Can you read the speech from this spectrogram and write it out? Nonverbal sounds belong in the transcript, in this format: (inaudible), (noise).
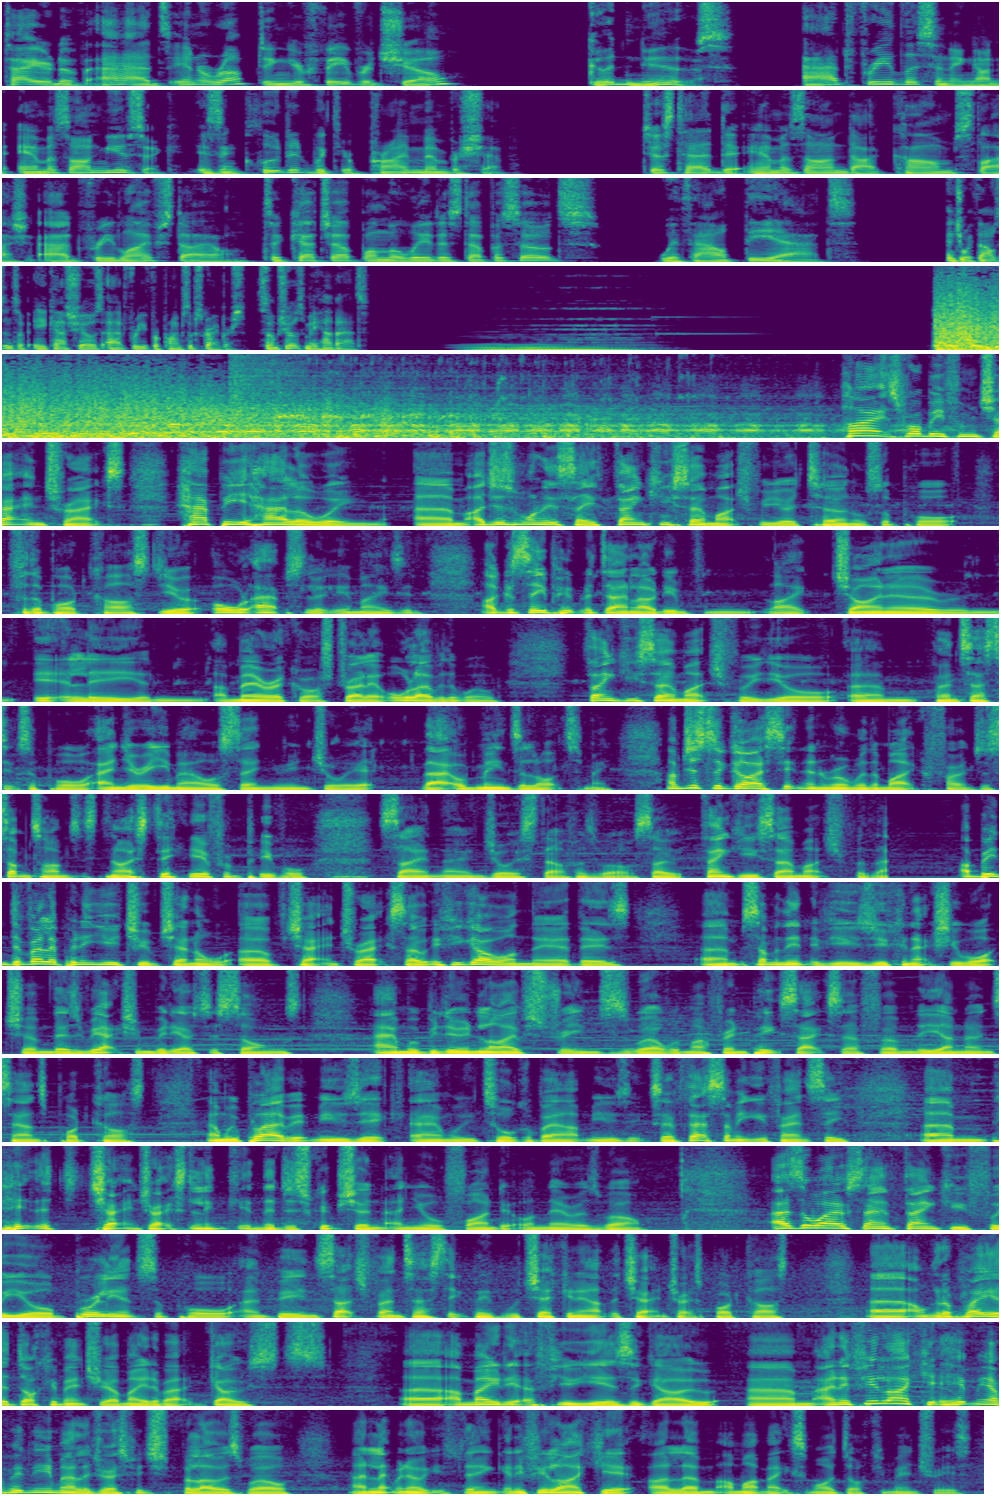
Tired of ads interrupting your favorite show? Good news. Ad-free listening on Amazon Music is included with your Prime membership. Just head to amazon.com slash lifestyle to catch up on the latest episodes without the ads. Enjoy thousands of ACAST shows ad-free for Prime subscribers. Some shows may have ads. Hi, it's Robbie from Chatting Tracks. Happy Halloween. Um, I just wanted to say thank you so much for your eternal support for the podcast. You're all absolutely amazing. I can see people are downloading from like China and Italy and America, Australia, all over the world. Thank you so much for your um, fantastic support and your emails saying you enjoy it. That means a lot to me. I'm just a guy sitting in a room with a microphone, so sometimes it's (laughs) nice to hear from people saying they enjoy stuff as well. So thank you so much for that. I've been developing a YouTube channel of chatting tracks. So if you go on there, there's um, some of the interviews you can actually watch them. There's reaction videos to songs, and we'll be doing live streams as well with my friend Pete Saxa from the Unknown Sounds podcast. And we play a bit of music and we talk about music. So if that's something you fancy, um, hit the chatting tracks link in the description, and you'll find it on there as well. As a way of saying thank you for your brilliant support and being such fantastic people checking out the Chatting Tracks podcast, uh, I'm going to play a documentary I made about ghosts. Uh, I made it a few years ago. Um, and if you like it, hit me up in the email address, which is below as well, and let me know what you think. And if you like it, I'll, um, I might make some more documentaries.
